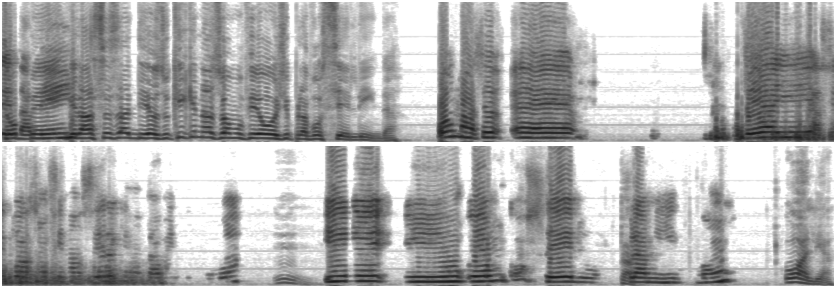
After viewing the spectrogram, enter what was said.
Você Tô tá bem, bem? graças a Deus. O que, que nós vamos ver hoje pra você, linda? Ô, Márcia, é... vê aí a situação financeira que não tá muito boa. Hum. E, e é um conselho Tá. pra mim, tá bom? Olha,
